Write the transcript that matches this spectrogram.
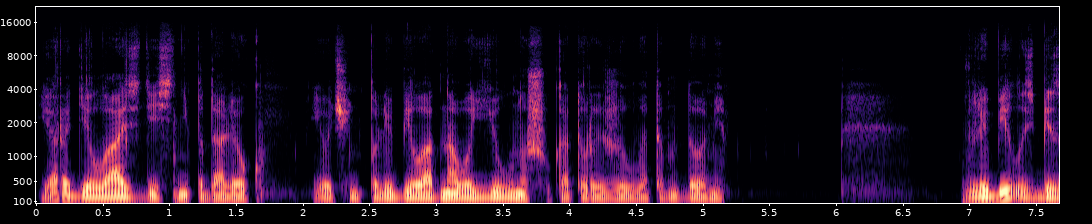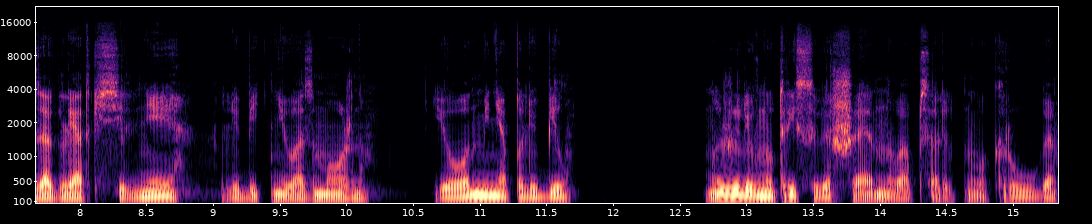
Я родилась здесь неподалеку и очень полюбила одного юношу, который жил в этом доме. Влюбилась без оглядки сильнее, любить невозможно. И он меня полюбил. Мы жили внутри совершенного, абсолютного круга.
